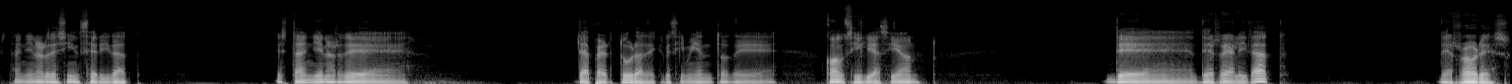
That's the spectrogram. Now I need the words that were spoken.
están llenos de sinceridad, están llenos de, de apertura, de crecimiento, de conciliación, de, de realidad, de errores.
